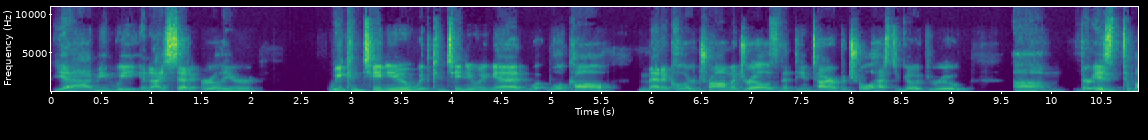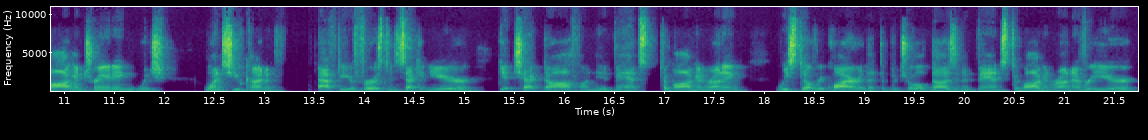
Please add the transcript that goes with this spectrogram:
yeah, I mean, we, and I said it earlier, we continue with continuing ed, what we'll call medical or trauma drills that the entire patrol has to go through. Um, there is toboggan training, which once you kind of, after your first and second year, get checked off on the advanced toboggan running, we still require that the patrol does an advanced toboggan run every year.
